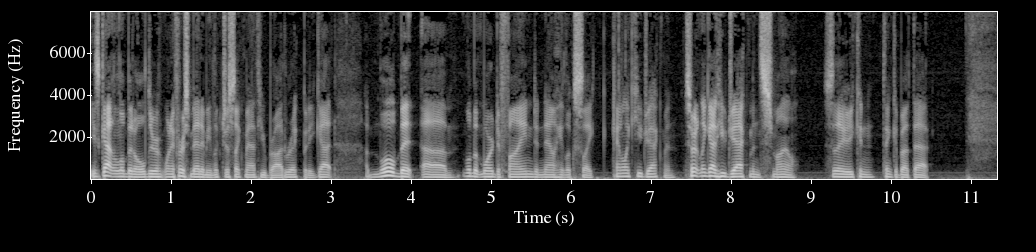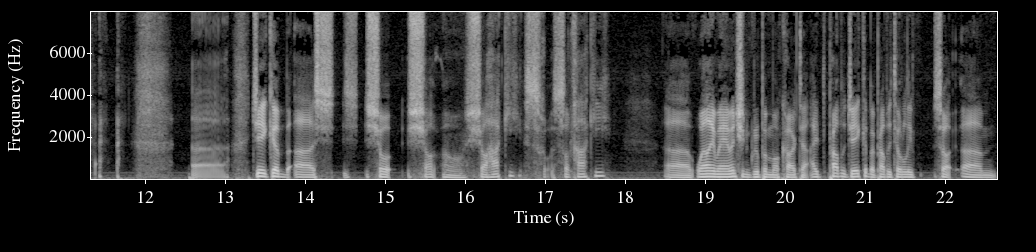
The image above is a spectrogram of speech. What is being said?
He's gotten a little bit older. When I first met him, he looked just like Matthew Broderick, but he got a little bit, uh, a little bit more defined, and now he looks like kind of like Hugh Jackman. Certainly got Hugh Jackman's smile. So there you can think about that. uh, Jacob uh, sh- sh- sh- oh, Shohaki. Uh, well, anyway, I mentioned Grupa MoCarta. I probably Jacob. I probably totally so um.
